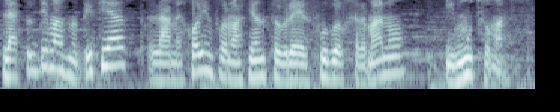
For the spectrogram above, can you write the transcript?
Las últimas noticias, la mejor información sobre el fútbol germano y mucho más.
